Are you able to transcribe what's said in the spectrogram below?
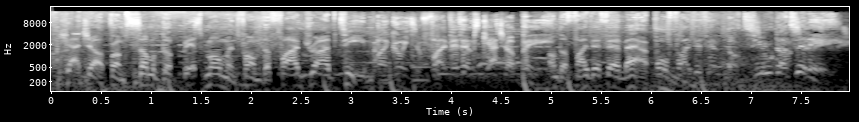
Catch up from some of the best moments from the 5 Drive team by going to 5FM's catch up page on the 5FM app or 5FM.co.za.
